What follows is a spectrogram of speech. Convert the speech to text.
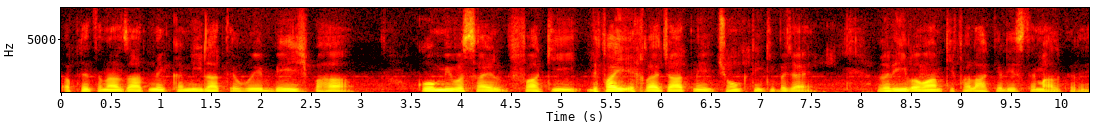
اپنے تنازعات میں کمی لاتے ہوئے بیش بہا، قومی وسائل وفاقی دفاعی اخراجات میں جھونکنے کی بجائے غریب عوام کی فلاح کے لیے استعمال کریں۔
